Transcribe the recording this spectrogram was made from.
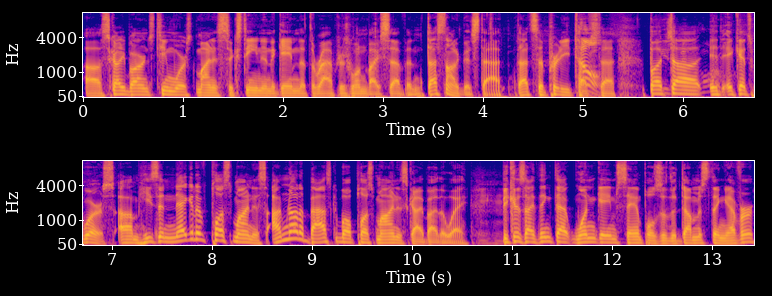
Uh, Scottie Barnes, team worst minus 16 in a game that the Raptors won by seven. That's not a good stat. That's a pretty tough No, stat. But uh, it, it gets worse. Um, he's a negative plus minus. I'm not a basketball plus minus guy, by the way, Mm-hmm. because I think that one game samples are the dumbest thing ever.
